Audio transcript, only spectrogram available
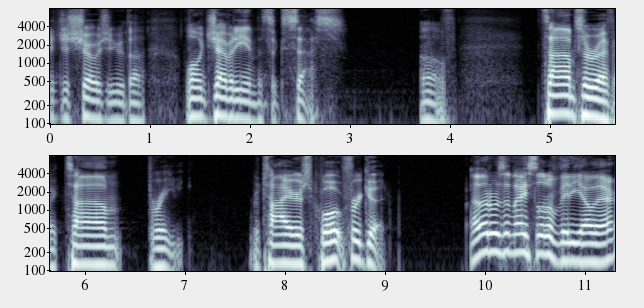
It just shows you the longevity and the success of Tom Terrific, Tom Brady. Retires, quote, for good. I thought it was a nice little video there.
